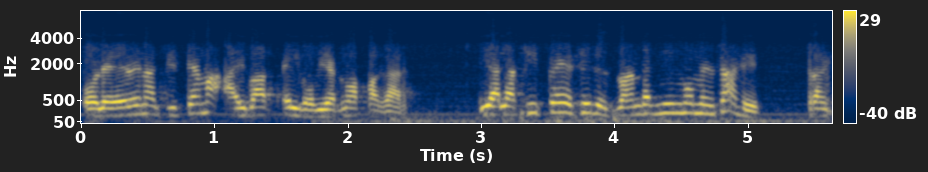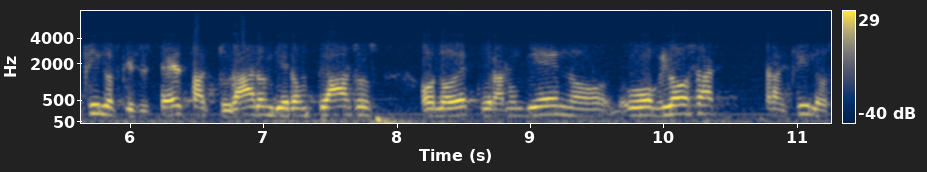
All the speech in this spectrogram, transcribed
o le deben al sistema, ahí va el gobierno a pagar. Y a las IPS les manda el mismo mensaje, tranquilos que si ustedes facturaron, dieron plazos o no depuraron bien o hubo glosas, tranquilos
